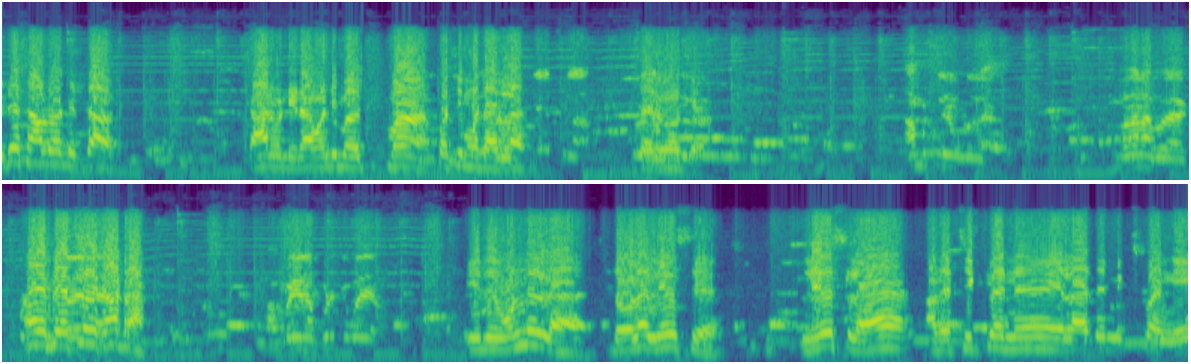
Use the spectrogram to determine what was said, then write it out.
இதே சாப்பிட வேண்டியதா கார் வண்டிடா வண்டி மேல கொச்சி மாட்டார்ல சரி ஓகே காட்டுறா? இது ஒண்ணும் இல்ல. இதோட லேஸ். லேஸ்ல அந்த சிக்கன் எல்லாத்தையும் மிக்ஸ் பண்ணி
